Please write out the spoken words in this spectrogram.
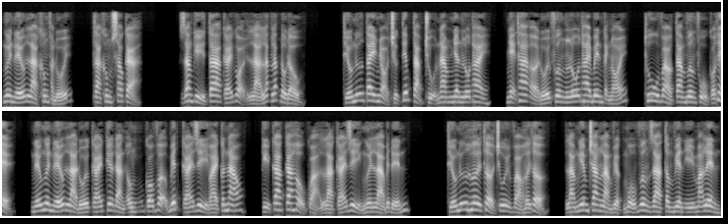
Ngươi nếu là không phản đối, ta không sao cả. Giang Kỳ ta cái gọi là lắc lắc đầu đầu. Thiếu nữ tay nhỏ trực tiếp tạp trụ nam nhân lỗ thai, nhẹ tha ở đối phương lỗ thai bên cạnh nói, thu vào tam vương phủ có thể, nếu ngươi nếu là đối cái kia đàn ông có vợ biết cái gì vài cân não, kỳ ca ca hậu quả là cái gì ngươi là biết đến. Thiếu nữ hơi thở chui vào hơi thở, làm nghiêm trang làm việc mộ vương ra tâm viên ý mã lên.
